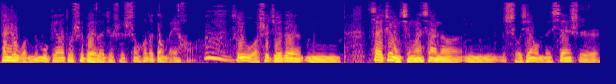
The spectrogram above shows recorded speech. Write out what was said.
但是我们的目标都是为了就是生活的更美好。嗯，所以我是觉得，嗯。嗯，在这种情况下呢，嗯，首先我们先是，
